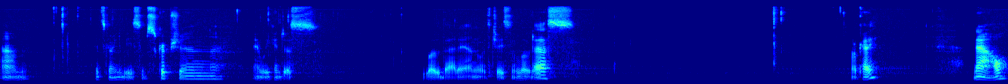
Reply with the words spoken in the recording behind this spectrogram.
Um, it's going to be subscription, and we can just load that in with JSON load s. Okay. Now,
